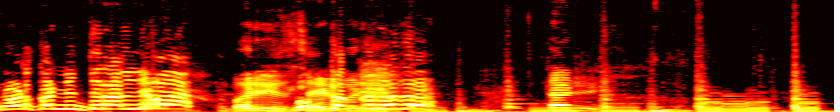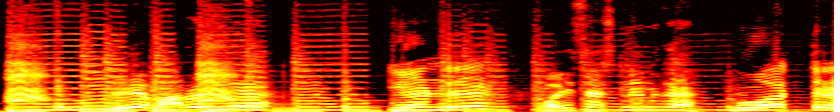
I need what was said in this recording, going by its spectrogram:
ನೋಡ್ಕೊಂಡು. ನಿಂತಿರಲ್ಲ ನೀವು. ಬರ್ರಿ. ತಡ್ರಿ. ಏ ಬಾರೋ ಇಲ್ಲಿ. ಏನ್ರಿ? ವಯಸ್ಸು ಎಷ್ಟು ನಿನ್ಗ? ಮೂವತ್ತರ.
